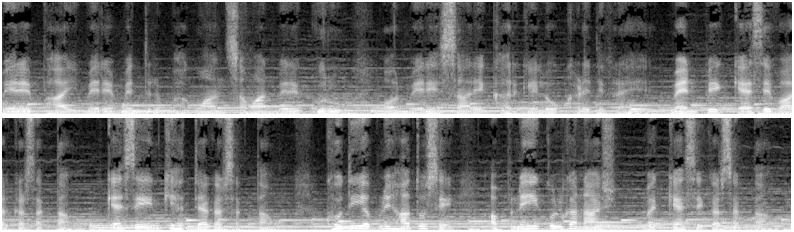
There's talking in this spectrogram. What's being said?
मेरे भाई, मेरे मित्र, भगवान समान मेरे गुरु और मेरे सारे घर के लोग खड़े दिख रहे हैं। मैं इन पे कैसे वार कर सकता हूँ? कैसे इनकी हत्या कर सकता हूँ? खुद ही अपने हाथों से, अपने ही कुल का नाश मैं कैसे कर सकता हूँ?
